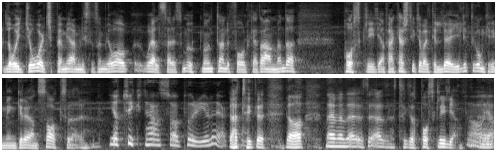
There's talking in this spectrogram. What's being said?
Lloyd George, premiärministern som jag walesare, som uppmuntrade folk att använda påskliljan, för han kanske tyckte det var lite löjligt att gå omkring med en grönsak sådär. Jag tyckte han sa purjolök. Jag tyckte, ja, nej men eh, jag tyckte att påskliljan. Ja, ja.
